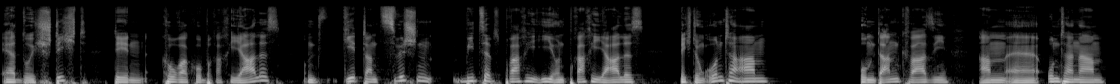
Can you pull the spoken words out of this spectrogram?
er durchsticht den Coracobrachialis und geht dann zwischen Bizeps brachii und Brachialis Richtung Unterarm, um dann quasi am äh, Unterarm,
